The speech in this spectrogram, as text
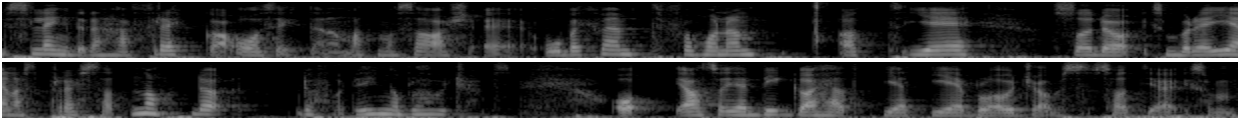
slängde den här fräcka åsikten om att massage är obekvämt för honom att ge, så då liksom började jag genast pressa att nå, då, då får du inga blowjobs. Och alltså jag diggar helt i att ge blowjobs så att jag liksom,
